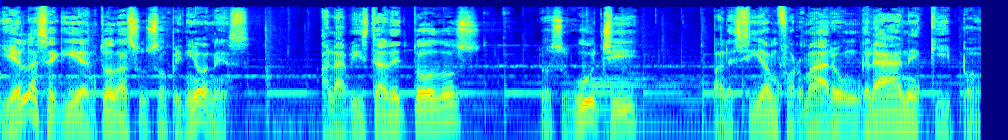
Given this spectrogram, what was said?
y él la seguía en todas sus opiniones. A la vista de todos, los Gucci parecían formar un gran equipo.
